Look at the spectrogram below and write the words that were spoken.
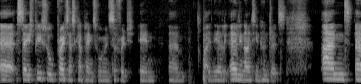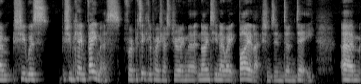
uh, staged peaceful protest campaigns for women's suffrage in um, in the early, early 1900s. And um, she was she became famous for a particular protest during the 1908 by-elections in Dundee, um,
